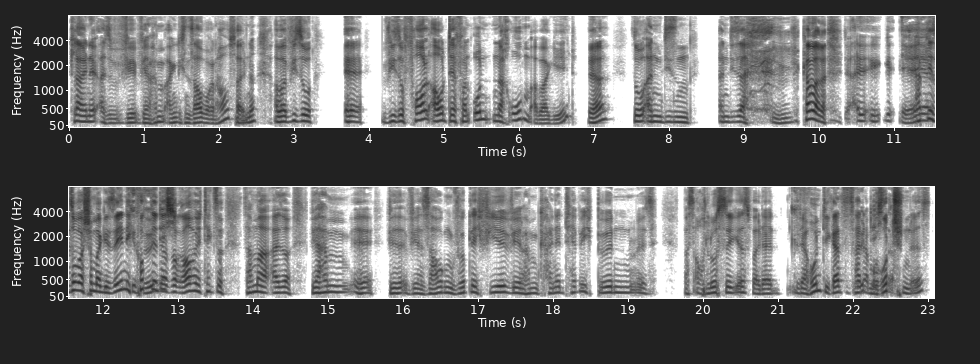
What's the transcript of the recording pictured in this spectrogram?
kleine, also wir, wir haben eigentlich einen sauberen Haushalt, ne? Aber wie so, äh, wie so Fallout, der von unten nach oben aber geht, ja, so an diesen, an dieser Kamera. Äh, Ja, Habt ihr sowas schon mal gesehen? Ich guckte da so rauf und ich denke so, sag mal, also wir haben, äh, wir, wir saugen wirklich viel, wir haben keine Teppichböden, äh, was auch lustig ist, weil der, der Hund die ganze Zeit am ne? Rutschen ist.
